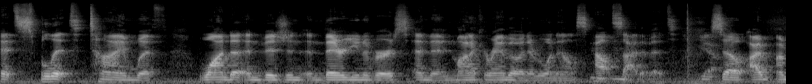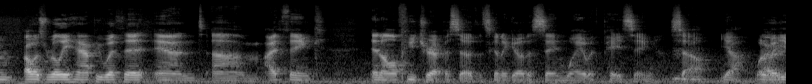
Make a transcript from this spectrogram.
it split time with Wanda and Vision and their universe, and then Monica Rambeau and everyone else outside of it. Yeah. So I'm, I'm I was really happy with it, and um, I think in all future episodes it's going to go the same way with pacing. So Mhm. yeah, what I about would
